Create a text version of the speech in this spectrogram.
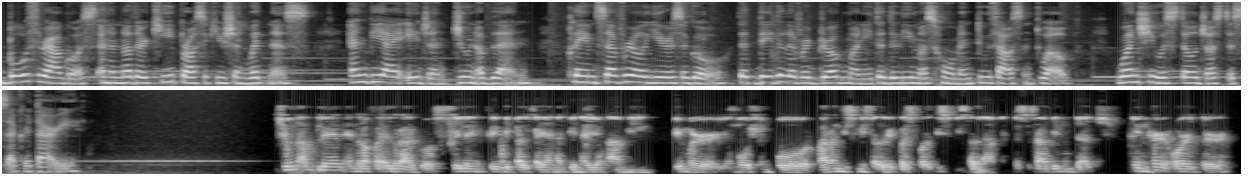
Both Ragos and another key prosecution witness, NBI agent June Ablen, claimed several years ago that they delivered drug money to De Lima's home in 2012 when she was still Justice Secretary. June Ablen and Rafael Ragos, sila yung critical kaya na-deny yung aming primer, yung motion for parang dismissal, request for dismissal namin. Kasi sabi ng judge, in her order,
